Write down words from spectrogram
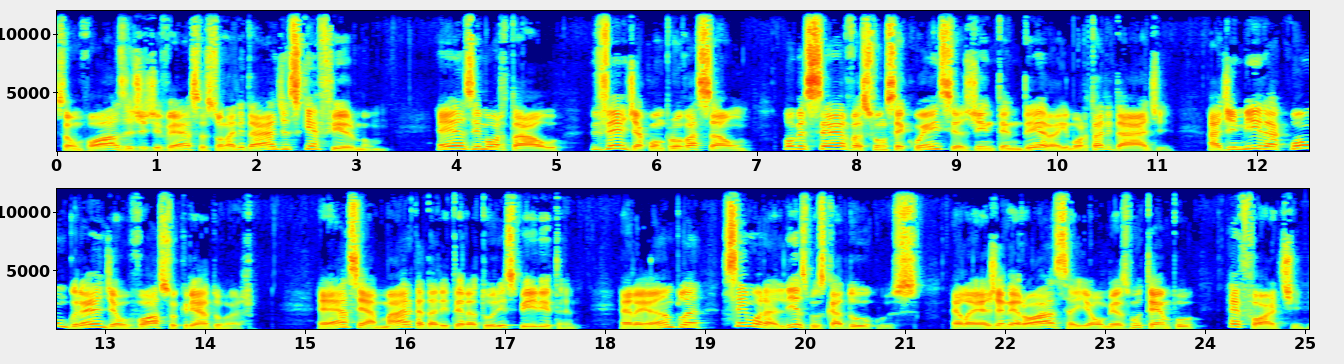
São vozes de diversas tonalidades que afirmam. És imortal. Vede a comprovação. Observa as consequências de entender a imortalidade. Admira quão grande é o vosso Criador. Essa é a marca da literatura espírita. Ela é ampla, sem moralismos caducos. Ela é generosa e, ao mesmo tempo, é forte.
